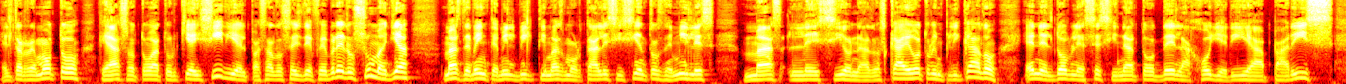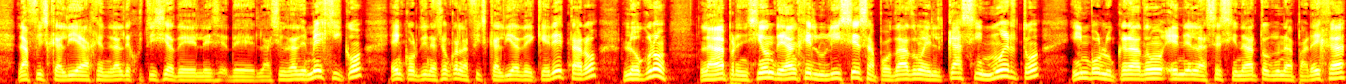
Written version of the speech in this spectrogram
El terremoto que azotó a Turquía y Siria el pasado 6 de febrero suma ya más de 20 mil víctimas mortales y cientos de miles más lesionados. Cae otro implicado en el doble asesinato de la joyería París. La Fiscalía General de Justicia de, la Ciudad de México, en coordinación con la Fiscalía de Querétaro, logró la aprehensión de Ángel Ulises, apodado el casi muerto, involucrado en el asesinato de una pareja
